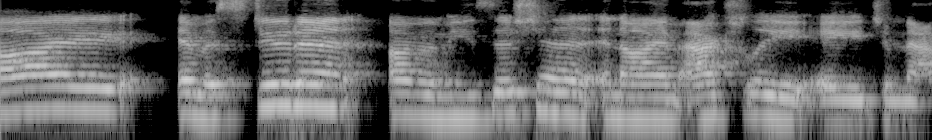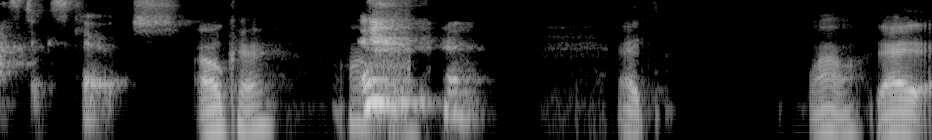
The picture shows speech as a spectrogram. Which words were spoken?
I am a student, I'm a musician, and I am actually a gymnastics coach. okay. awesome. That, wow, that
